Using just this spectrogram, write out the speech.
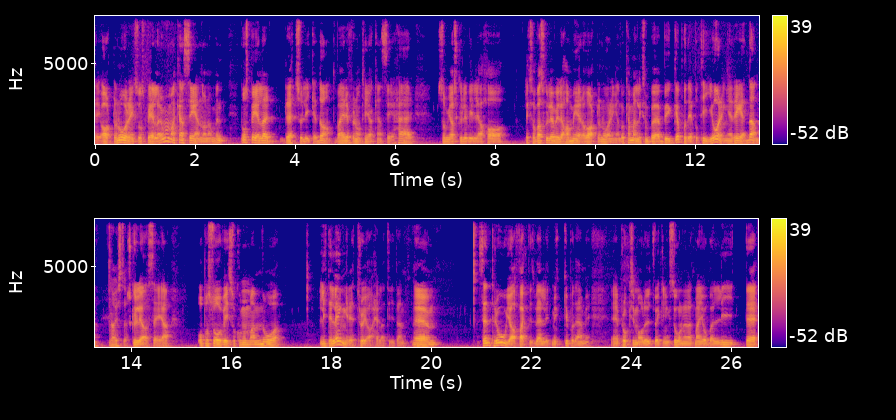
18-åring som spelar, men man kan se någon, men de spelar rätt så likadant. Vad är det för någonting jag kan se här som jag skulle vilja ha Liksom, vad skulle jag vilja ha mer av 18-åringen? Då kan man liksom börja bygga på det på 10-åringen redan. Ja, skulle jag säga. Och på så vis så kommer man nå lite längre tror jag hela tiden. Mm. Eh, sen tror jag faktiskt väldigt mycket på det här med eh, proximala utvecklingszonen. Att man jobbar lite,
